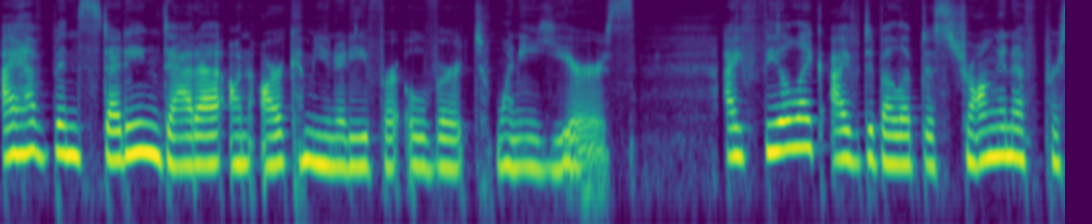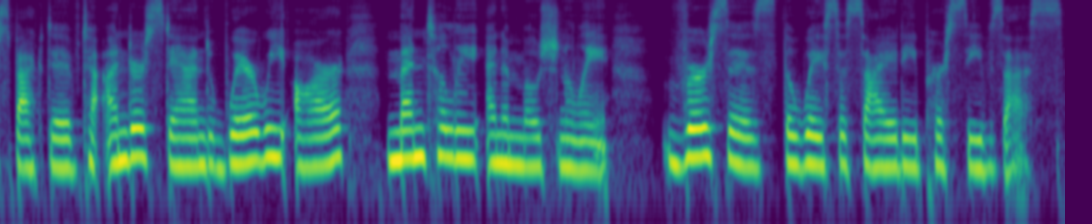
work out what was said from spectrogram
I have been studying data on our community for over 20 years. I feel like I've developed a strong enough perspective to understand where we are mentally and emotionally versus the way society perceives us.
